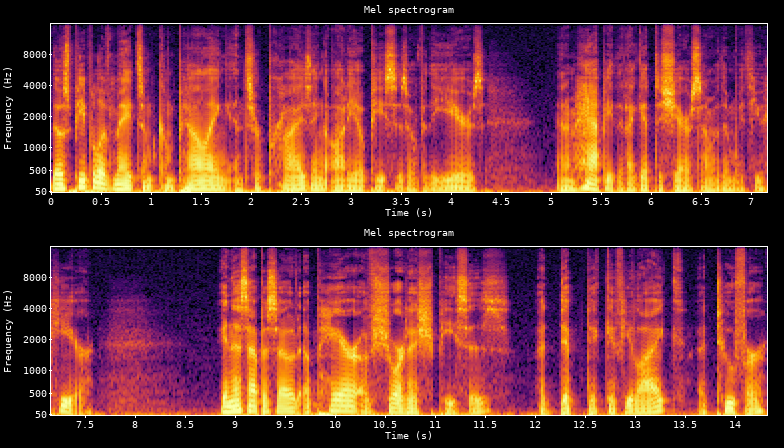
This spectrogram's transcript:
Those people have made some compelling and surprising audio pieces over the years, and I'm happy that I get to share some of them with you here. In this episode, a pair of shortish pieces, a diptych if you like, a twofer,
